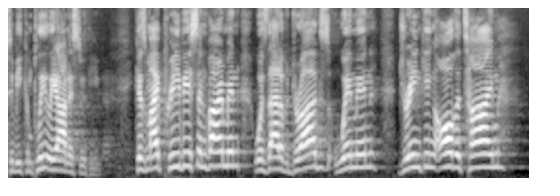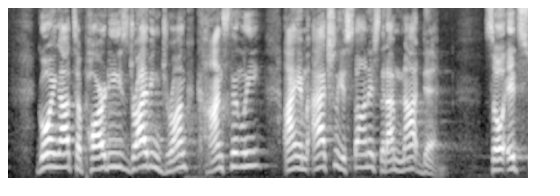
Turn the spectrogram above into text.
to be completely honest with you. Because my previous environment was that of drugs, women, drinking all the time, going out to parties, driving drunk constantly. I am actually astonished that I'm not dead. So it's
